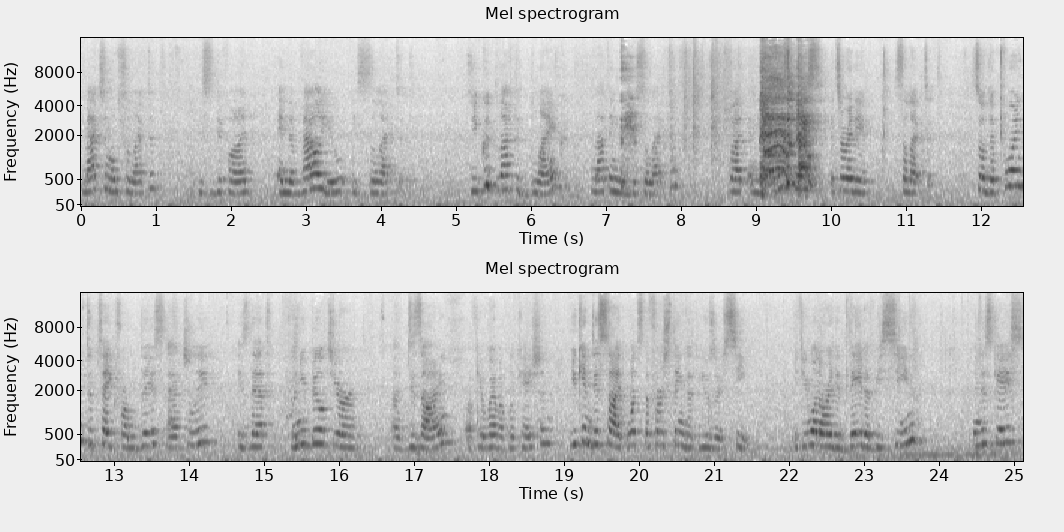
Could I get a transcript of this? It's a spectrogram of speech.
maximum selected, this is defined, and the value is selected. So you could left it blank, nothing would be selected, but in this case, it's already selected. So the point to take from this actually is that when you build your uh, design of your web application, you can decide what's the first thing that users see. If you want already data be seen, in this case,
